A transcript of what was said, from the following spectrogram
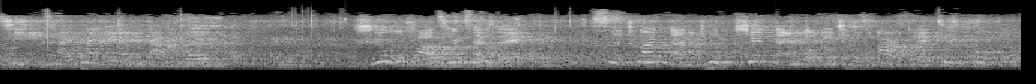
请裁判员打分。十五号参赛队，四川南充轩南柔力球二队最后得。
